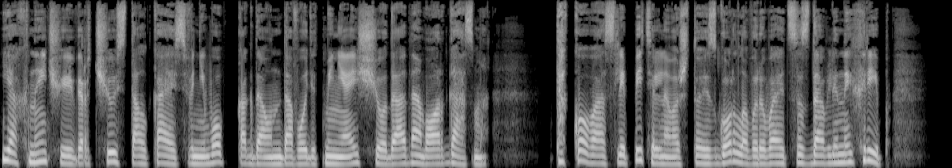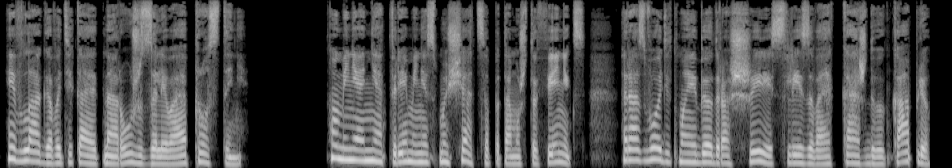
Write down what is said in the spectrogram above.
Я хнычу и верчусь, толкаясь в него, когда он доводит меня еще до одного оргазма. Такого ослепительного, что из горла вырывается сдавленный хрип, и влага вытекает наружу, заливая простыни. У меня нет времени смущаться, потому что Феникс разводит мои бедра шире, слизывая каждую каплю,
